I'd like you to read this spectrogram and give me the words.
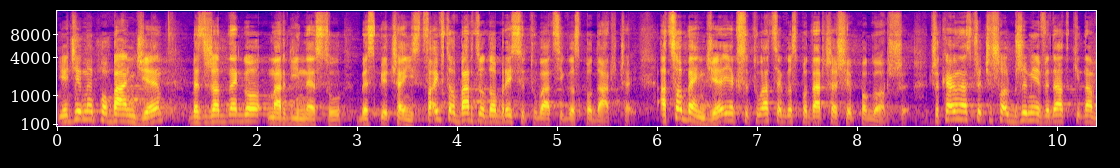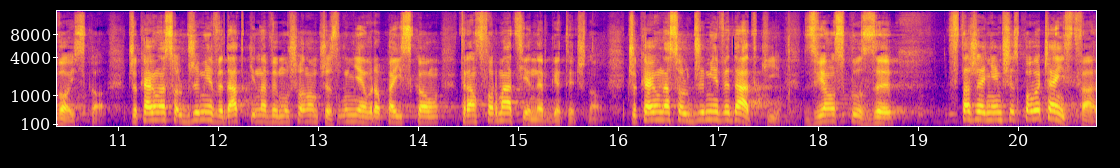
jedziemy po bandzie bez żadnego marginesu bezpieczeństwa i w to bardzo dobrej sytuacji gospodarczej. A co będzie, jak sytuacja gospodarcza się pogorszy? Czekają nas przecież olbrzymie wydatki na wojsko, czekają nas olbrzymie wydatki na wymuszoną przez Unię Europejską transformację energetyczną, czekają nas olbrzymie wydatki w związku z starzeniem się społeczeństwa.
